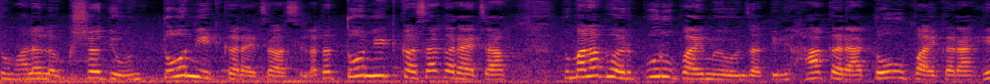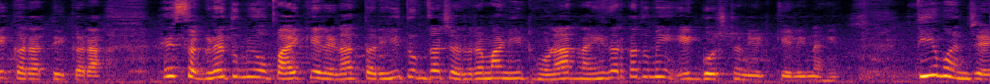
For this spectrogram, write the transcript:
तुम्हाला लक्ष देऊन तो नीट करायचा असेल. आता तो नीट कसा करायचा? तुम्हाला भरपूर उपाय मिळून जातील. हा करा तो उपाय करा हे करा ते करा. हे सगळे तुम्ही उपाय केले ना तरीही तुमचा चंद्रमा नीट होणार नाही जर का तुम्ही एक गोष्ट नीट केली नाही. ती म्हणजे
